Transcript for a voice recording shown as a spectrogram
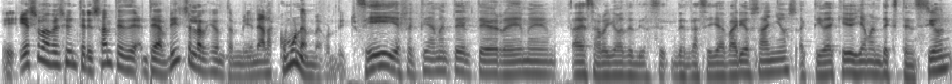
eso me ha parecido interesante de, abrirse a la región también, a las comunas, mejor dicho. Sí, efectivamente el TRM ha desarrollado desde, hace ya varios años actividades que ellos llaman de extensión,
